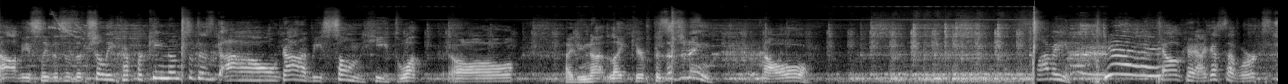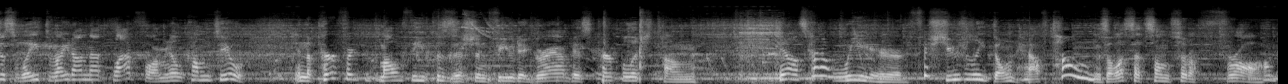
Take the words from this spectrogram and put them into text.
Obviously, this is the Chili Pepper Kingdom, so there's, oh, gotta be some heat. What? Oh, I do not like your positioning. Oh. Flabby. Yay! Okay, I guess that works. Just wait right on that platform and he'll come to you in the perfect mouthy position for you to grab his purplish tongue. You know, it's kind of weird. Fish usually don't have tongues, unless that's some sort of frog.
